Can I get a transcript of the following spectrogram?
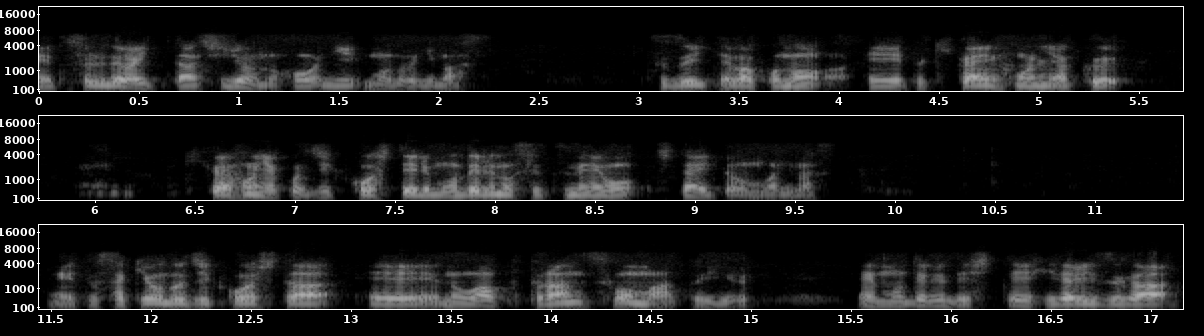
えーと、それでは一旦資料の方に戻ります。続いてはこの、えーと、機械翻訳、機械翻訳を実行しているモデルの説明をしたいと思います。えーと、先ほど実行した、えのはトランスフォーマーという、えモデルでして、左図が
